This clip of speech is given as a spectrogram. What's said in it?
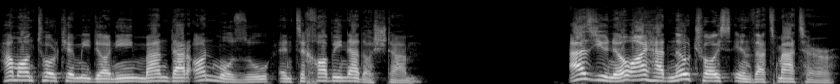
همانطور که میدانی من در آن موضوع انتخابی نداشتم. As you know, I had no choice in that matter.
